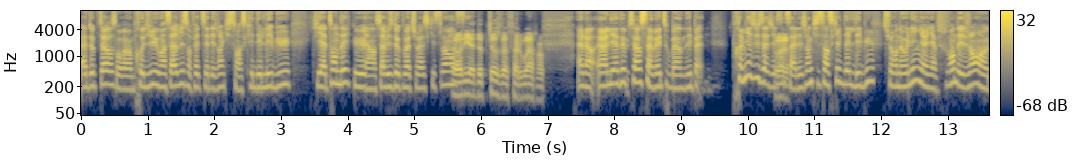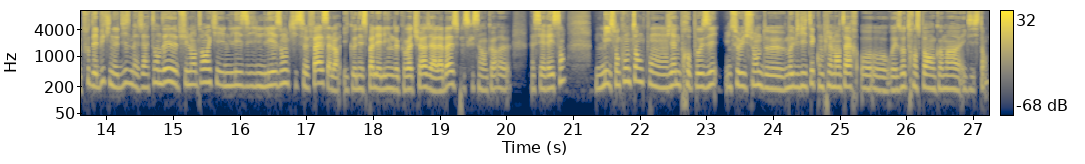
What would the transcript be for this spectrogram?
adopters pour un produit ou un service. En fait, c'est les gens qui sont inscrits dès le début, qui attendaient qu'il y ait un service de covoiturage qui se lance. Early adopters va falloir. Hein. Alors early adopters, ça va être ben, des premiers usagers, Voilà. c'est ça, les gens qui s'inscrivent dès le début. Sur nos lignes, il y a souvent des gens euh, tout début qui nous disent mais j'attendais depuis longtemps qu'il y ait une, liaison qui se fasse. Alors ils connaissent pas les lignes de covoiturage à la base parce que c'est encore euh, assez récent, mais ils sont contents qu'on vienne proposer une solution de mobilité complémentaire au, au réseau de transport en commun existant.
